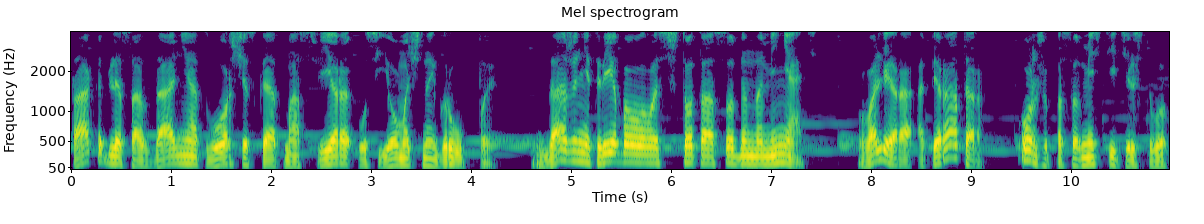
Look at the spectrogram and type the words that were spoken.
так и для создания творческой атмосферы у съемочной группы. Даже не требовалось что-то особенно менять. Валера-оператор, он же по совместительству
